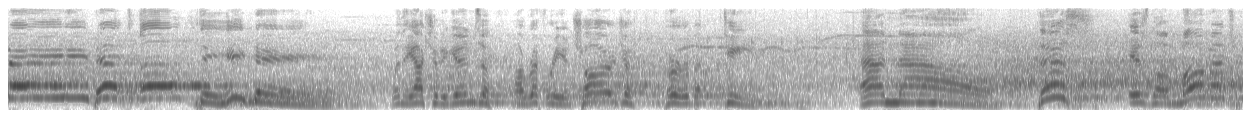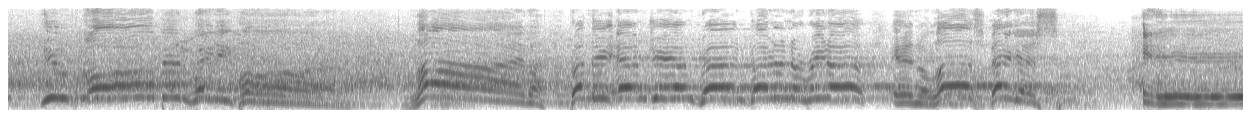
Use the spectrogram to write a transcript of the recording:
main event of the evening. When the action begins, our referee in charge, Herb Dean. And now, this is the moment you've all been waiting for. Live from the MGM Grand Garden Arena in Las Vegas. It's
